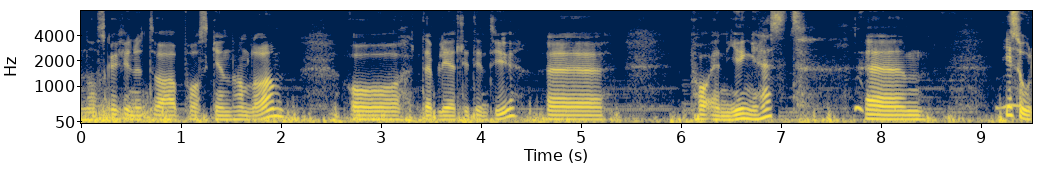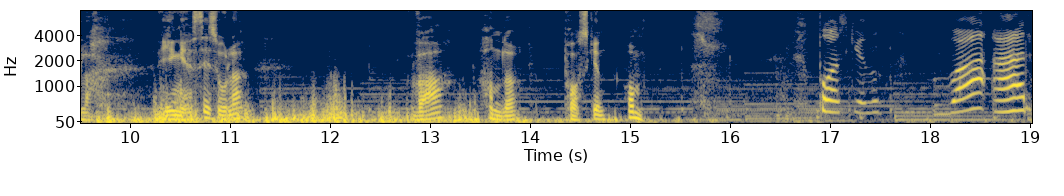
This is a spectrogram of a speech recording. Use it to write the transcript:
Nå skal vi finne ut hva påsken handler om, og det blir et lite intervju eh, på en gynghest eh, i sola. Gynghest i sola. Hva handler påsken om? Påsken. Hva er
